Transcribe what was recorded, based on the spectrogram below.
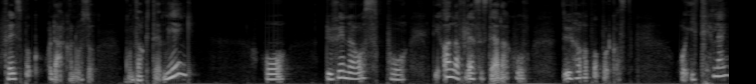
Facebook, og der kan du også kontakte meg. Og du finner oss på de aller fleste steder hvor du hører på podkast. Og i tillegg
